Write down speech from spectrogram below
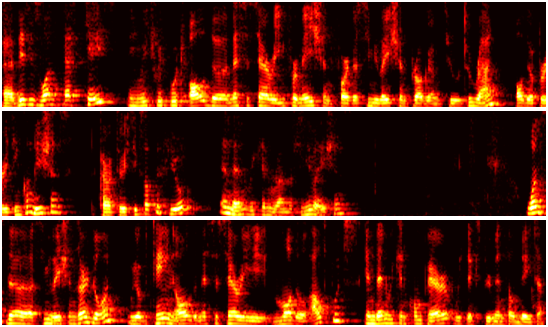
Uh, this is one test case in which we put all the necessary information for the simulation program to, to run, all the operating conditions, the characteristics of the fuel, and then we can run the simulations once the simulations are done, we obtain all the necessary model outputs, and then we can compare with the experimental data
